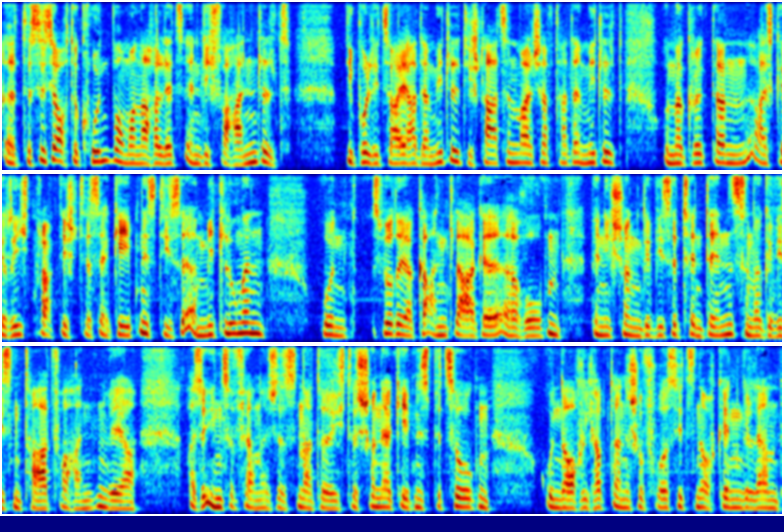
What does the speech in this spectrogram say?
Äh, das ist ja auch der Grund, warum man nachher letztendlich verhandelt. Die Polizei hat ermittelt, die Staatsanwaltschaft hat ermittelt und man kriegt dann als Gericht praktisch das Ergebnis dieser Ermittlungen. Und es würde ja keine Anklage erhoben, wenn nicht schon eine gewisse Tendenz zu einer gewissen Tat vorhanden wäre. Also insofern ist es natürlich das schon ergebnisbezogen. Und auch ich habe dann schon Vorsitzende auch kennengelernt,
